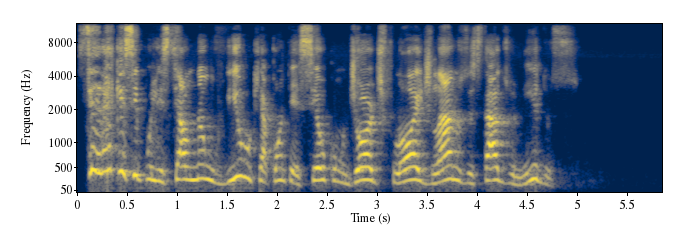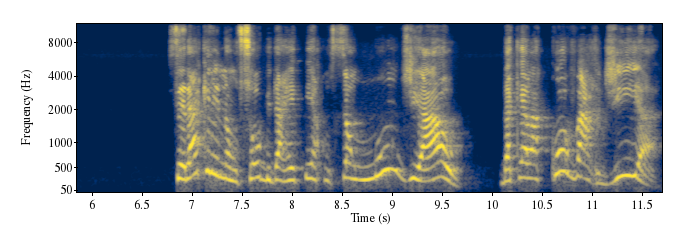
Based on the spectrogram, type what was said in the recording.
Será que esse policial não viu o que aconteceu com George Floyd lá nos Estados Unidos? Será que ele não soube da repercussão mundial daquela covardia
